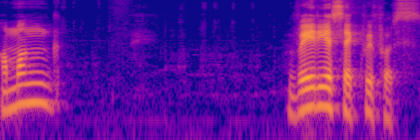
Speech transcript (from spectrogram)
among various aquifers.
